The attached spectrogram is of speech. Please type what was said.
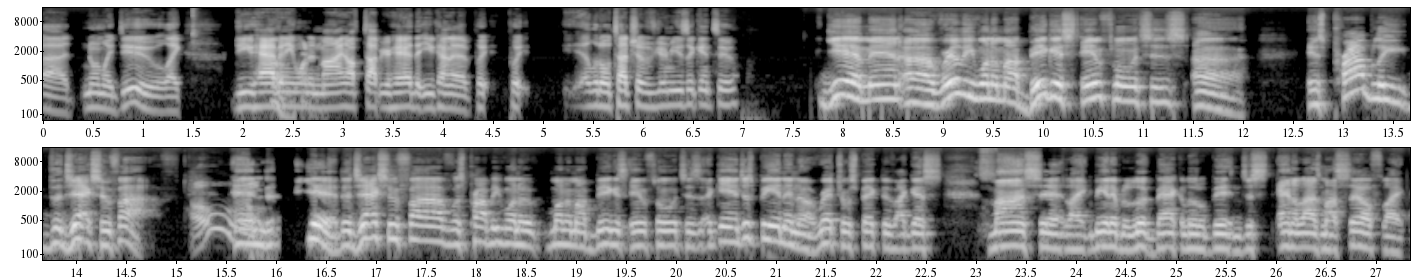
uh, normally do, like, Do you have oh. anyone in mind off the top of your head that you kind of put put a little touch of your music into? Yeah, man. Uh, really, one of my biggest influences uh, is probably the Jackson Five. Oh, and yeah, the Jackson Five was probably one of one of my biggest influences. Again, just being in a retrospective, I guess, mindset, like being able to look back a little bit and just analyze myself. Like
